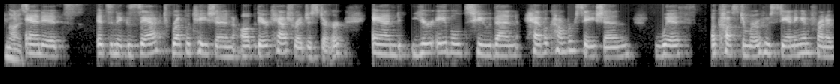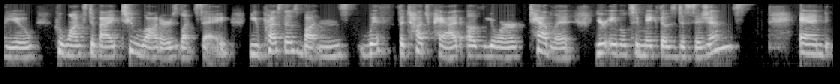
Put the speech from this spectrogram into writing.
Nice. And it's it's an exact replication of their cash register and you're able to then have a conversation with a customer who's standing in front of you who wants to buy two waters, let's say, you press those buttons with the touchpad of your tablet, you're able to make those decisions and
